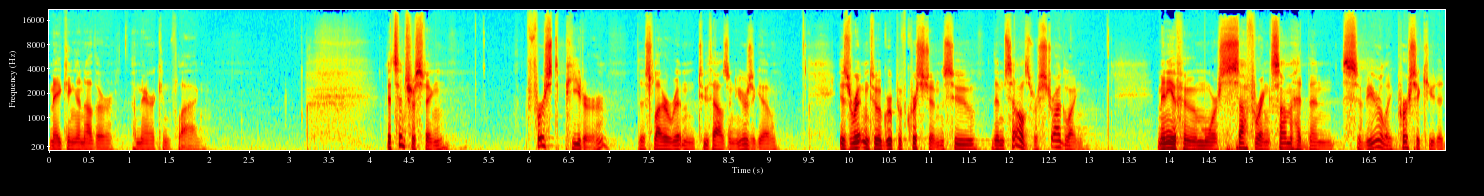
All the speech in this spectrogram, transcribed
making another American flag. It's interesting. First Peter, this letter written 2,000 years ago, is written to a group of Christians who themselves were struggling, many of whom were suffering. Some had been severely persecuted.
